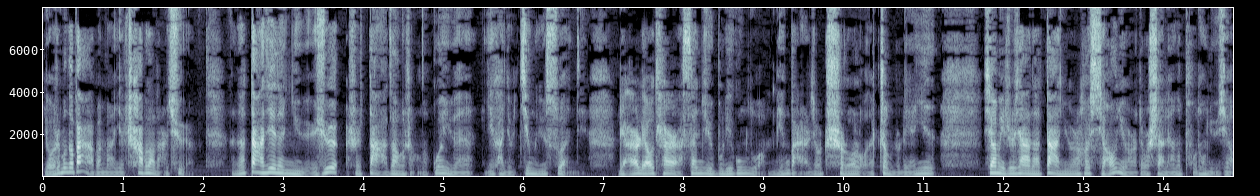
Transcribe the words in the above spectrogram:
有这么个爸爸嘛，也差不到哪儿去。那大介的女婿是大藏省的官员，一看就精于算计。俩人聊天啊，三句不离工作，明摆着就是赤裸裸的政治联姻。相比之下呢，大女儿和小女儿都是善良的普通女性。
